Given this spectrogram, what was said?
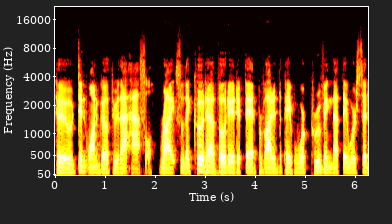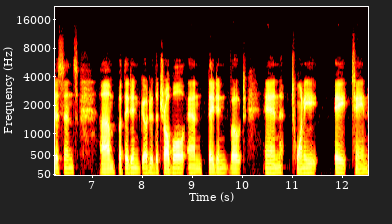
who didn't want to go through that hassle, right? So they could have voted if they had provided the paperwork proving that they were citizens, um, but they didn't go to the trouble and they didn't vote in 2018.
